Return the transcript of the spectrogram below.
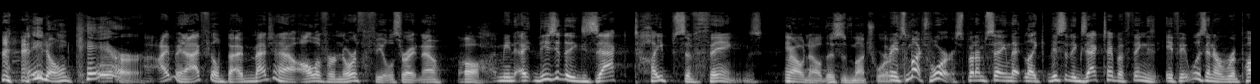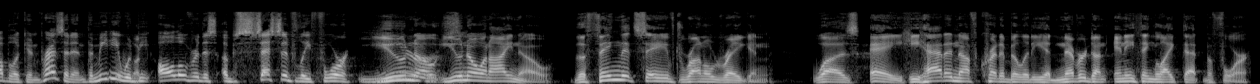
they don't care. I mean, I feel bad. Imagine how Oliver North feels right now. Oh. I mean, I, these are the exact types of things. No, no, this is much worse. I mean, it's much worse, but I'm saying that like this is the exact type of thing. If it was in a Republican president, the media would be all over this obsessively for you know, you know, and I know the thing that saved Ronald Reagan was a he had enough credibility, he had never done anything like that before.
